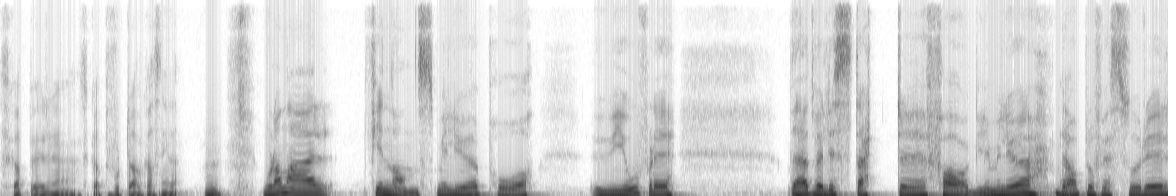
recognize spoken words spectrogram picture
skaper, eh, skaper fort avkastning, det. Mm. Hvordan er finansmiljøet på UiO? Fordi det er et veldig sterkt eh, faglig miljø. Bra Ja. professorer,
